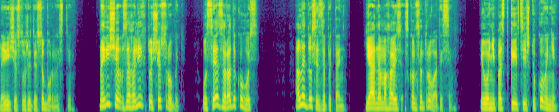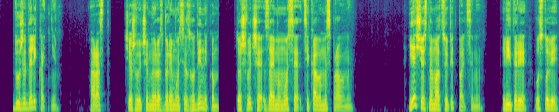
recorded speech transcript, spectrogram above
Навіщо служити соборності? Навіщо взагалі хто щось робить? Усе заради когось. Але досить запитань. Я намагаюся сконцентруватися. Іоні пастки в цій штуковані дуже делікатні. Гаразд, що швидше ми розберемося з годинником, то швидше займемося цікавими справами. Я щось намацую під пальцями. Літери у слові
